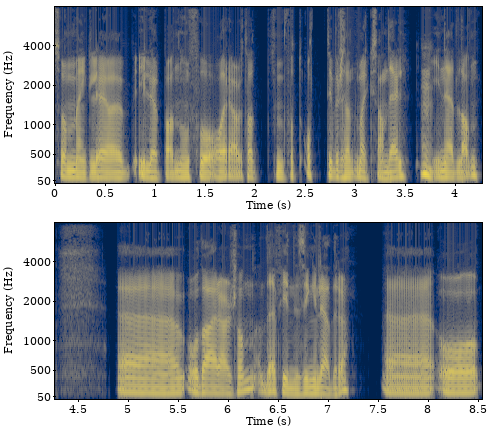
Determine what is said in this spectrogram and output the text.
som egentlig i løpet av noen få år har tatt, fått 80 markedsandel mm. i Nederland. Eh, og der er det sånn, det finnes ingen ledere. Eh, og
